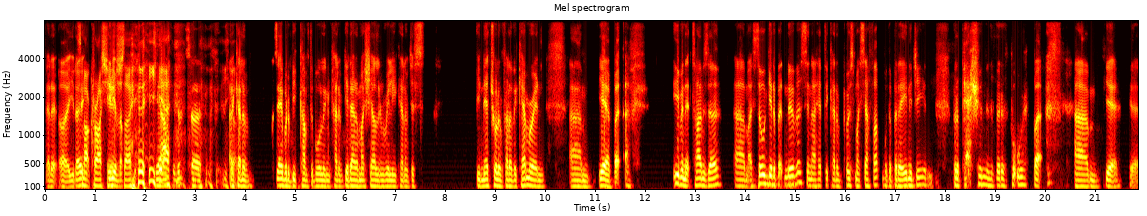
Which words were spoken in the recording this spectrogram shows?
that, it, uh, you know, it's not Christchurch, so yeah. yeah. so yeah. I kind of was able to be comfortable and kind of get out of my shell and really kind of just be natural in front of the camera. And um, yeah, but uh, even at times though, um, I still get a bit nervous and I have to kind of boost myself up with a bit of energy and a bit of passion and a bit of footwork. But um, yeah, yeah.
